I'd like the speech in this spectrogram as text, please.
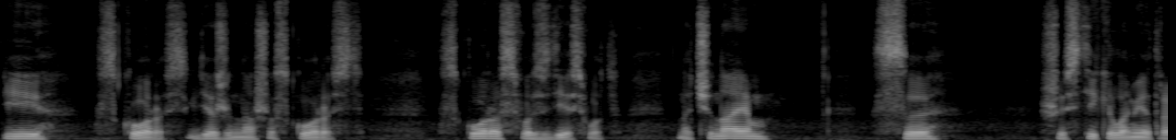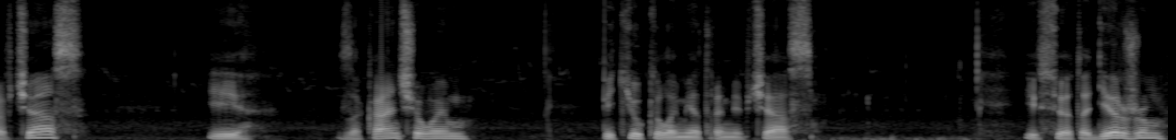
И скорость. Где же наша скорость? Скорость вот здесь вот. Начинаем с 6 километров в час и заканчиваем 5 километрами в час. И все это держим,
